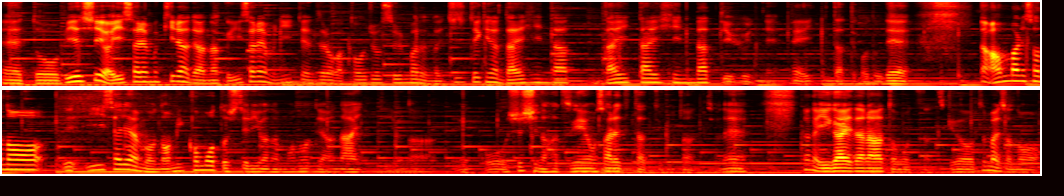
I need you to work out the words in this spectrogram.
え、ー、と、BSC はイーサリアムキラーではなく、イーサリアム2.0が登場するまでの一時的な代品だ、代替品だっていうふうにね、え言ったってことで、あんまりその、イーサリアムを飲み込もうとしてるようなものではないっていうような、えー、こう、趣旨の発言をされてたっていうことなんですよね。なんか意外だなと思ってたんですけど、つまりその、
